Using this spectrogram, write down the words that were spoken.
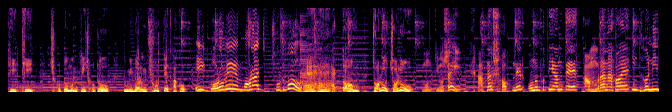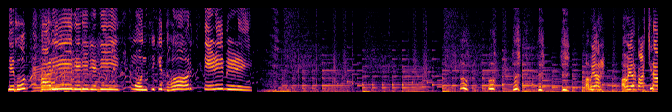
ঠিক ঠিক ছোট মন্ত্রী ছোট তুমি বরং ছুটতে থাকো। এই গরমে মহারাজ ছুটবো? হ্যাঁ হ্যাঁ একদম। চলো চলো। মন্ত্রীমশাই আপনার স্বপ্নের অনুভূতি আনতে আমরা না হয় ধনী দেব? আরে রে রে রে রে। মন্ত্রীকে ধর তেড়ে মেরে। আমি আর আমি আর পারছি না।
